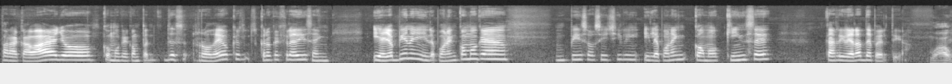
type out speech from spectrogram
para caballos, como que rodeos, que creo que es que le dicen. Y ellos vienen y le ponen como que un piso así chilling y le ponen como 15 carrileras de pértiga. Wow.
